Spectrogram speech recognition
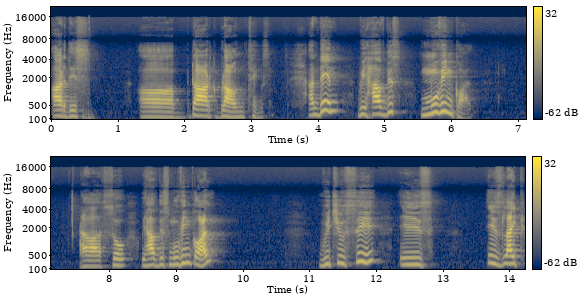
are these uh, dark brown things and then we have this moving coil. Uh, so, we have this moving coil which you see is is like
